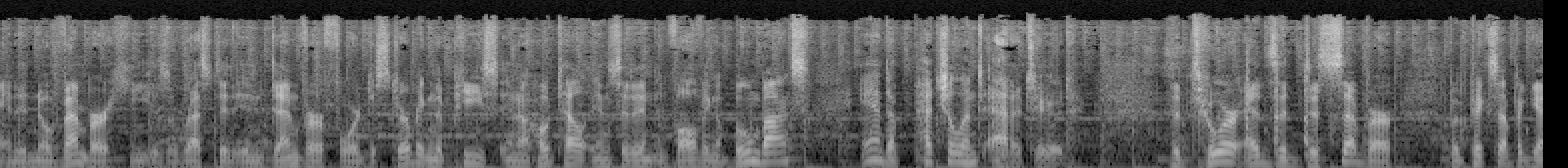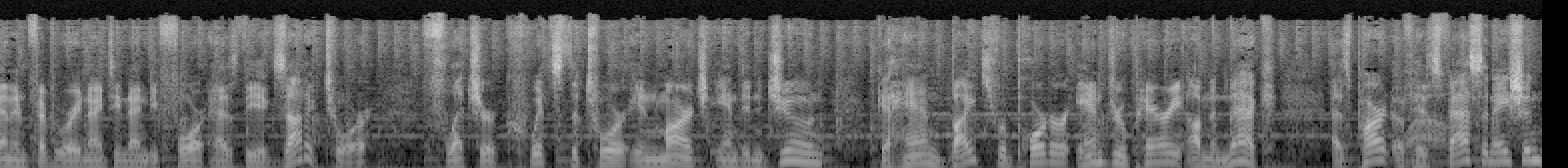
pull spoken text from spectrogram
and in November, he is arrested in Denver for disturbing the peace in a hotel incident involving a boombox and a petulant attitude. The tour ends in December, but picks up again in February 1994 as the Exotic Tour. Fletcher quits the tour in March, and in June, Gahan bites reporter Andrew Perry on the neck as part of his fascination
